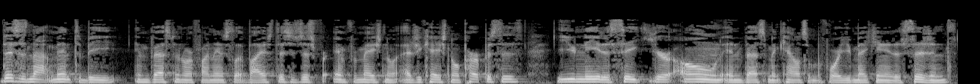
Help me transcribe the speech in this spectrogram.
this is not meant to be investment or financial advice. This is just for informational, educational purposes. You need to seek your own investment counsel before you make any decisions.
